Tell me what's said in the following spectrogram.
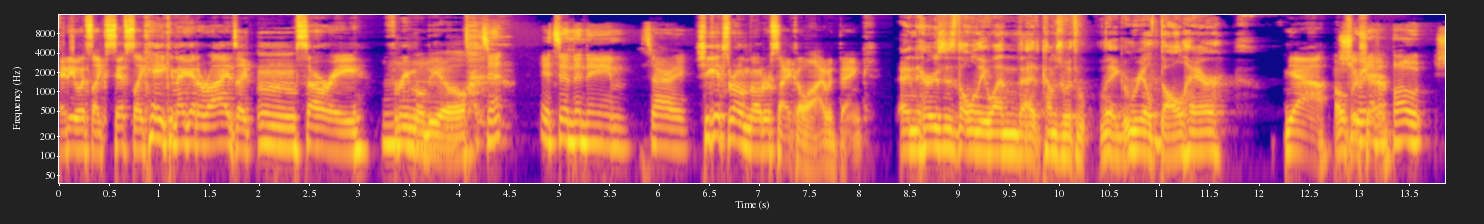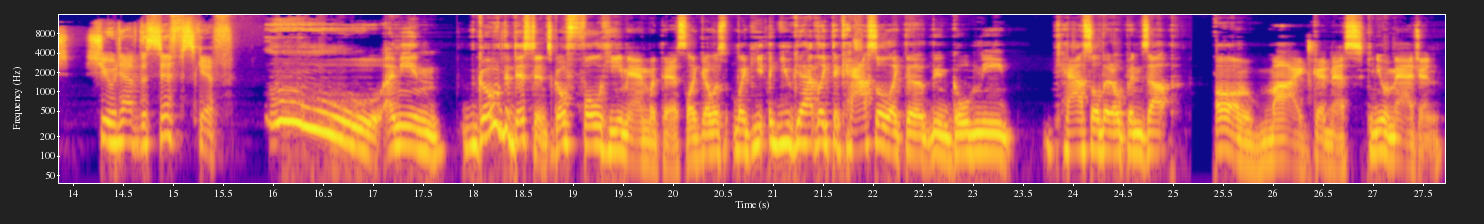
Anyone's like Sif's like, hey, can I get a ride? It's like, mm, sorry, three mobile. It's in, it's in the name. Sorry. She gets her own motorcycle, I would think. And hers is the only one that comes with like real doll hair. Yeah, oh she for would sure. have a boat. She would have the Sif skiff. Ooh, I mean, go the distance. Go full He-Man with this. Like, go as like you, you have like the castle, like the the goldeny castle that opens up. Oh my goodness! Can you imagine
